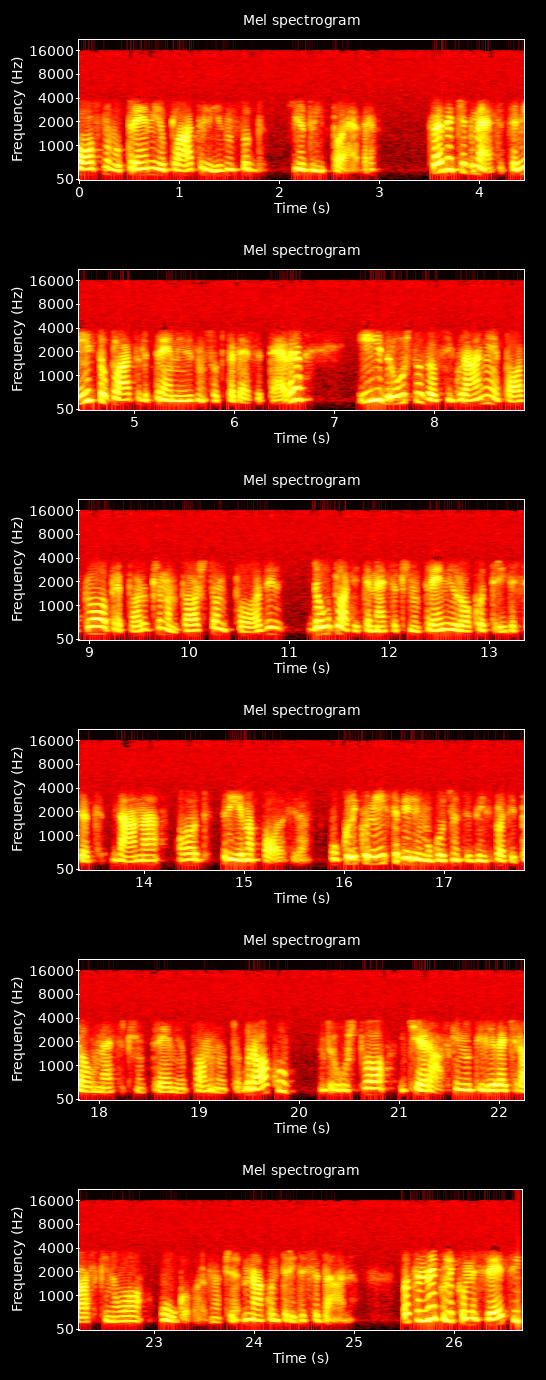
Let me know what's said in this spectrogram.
po osnovu premiju platili iznos od 1000,5 evra. Sledećeg meseca niste uplatili premiju iznos od 50 evra i društvo za osiguranje je poslalo preporučenom poštom poziv da uplatite mesečnu premiju u roku od 30 dana od prijema poziva. Ukoliko niste bili u mogućnosti da isplatite ovu mesečnu premiju pomenutog roku, društvo će raskinuti ili već raskinulo ugovor, znači nakon 30 dana. Posle nekoliko meseci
